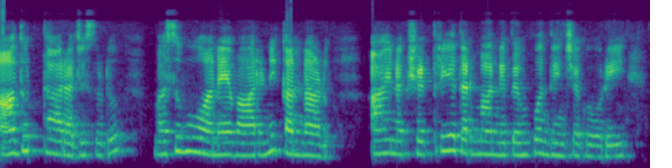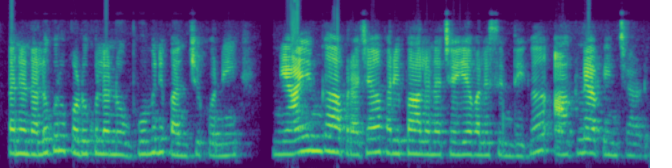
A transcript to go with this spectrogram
ఆదుర్తారజసుడు వసువు అనే వారిని కన్నాడు. ఆయన క్షత్రియ ధర్మాన్ని పెంపొందించగోరి తన నలుగురు కొడుకులను భూమిని పంచుకొని న్యాయంగా ప్రజా పరిపాలన చేయవలసిందిగా ఆజ్ఞాపించాడు.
